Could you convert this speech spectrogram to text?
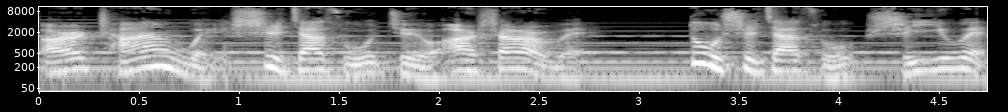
而长安韦氏家族就有二十二位，杜氏家族十一位，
